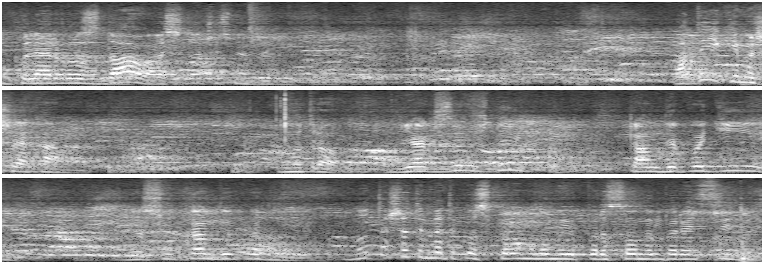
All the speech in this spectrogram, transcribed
окуляр роздав, а сюди щось не доїхав. А ти якими шляхами? Дмитро? Як завжди, там, де події. Я шукав, де події. Ну то що ти мене таку скромну мою персону пересидиш?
